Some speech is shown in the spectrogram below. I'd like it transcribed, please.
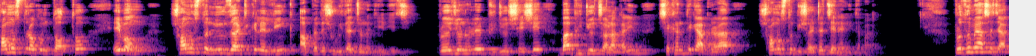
সমস্ত রকম তথ্য এবং সমস্ত নিউজ আর্টিকেলের লিঙ্ক আপনাদের সুবিধার জন্য দিয়ে দিয়েছি। প্রয়োজন হলে ভিডিও শেষে বা ভিডিও চলাকালীন সেখান থেকে আপনারা সমস্ত বিষয়টা জেনে নিতে পারেন। প্রথমে আসা যাক,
